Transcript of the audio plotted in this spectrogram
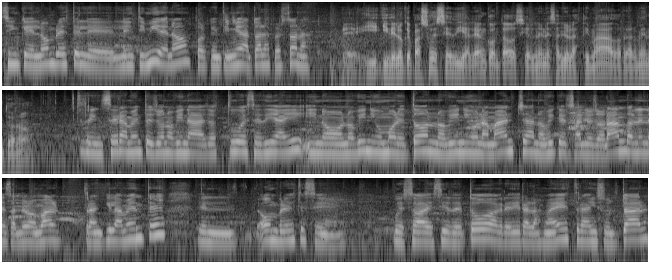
sin que el hombre este le, intimide, ¿no? Porque intimida a todas las personas. Eh, y de lo que pasó ese día, ¿le han contado si el nene salió lastimado realmente o no? Sinceramente yo no vi nada, yo estuve ese día ahí y no, no vi ni un moretón, no vi ni una mancha, no vi que salió llorando, el nene salió normal, tranquilamente. El hombre este se empezó a decir de todo, agredir a las maestras, insultar.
